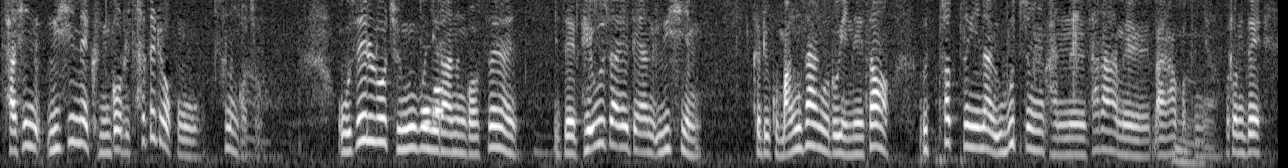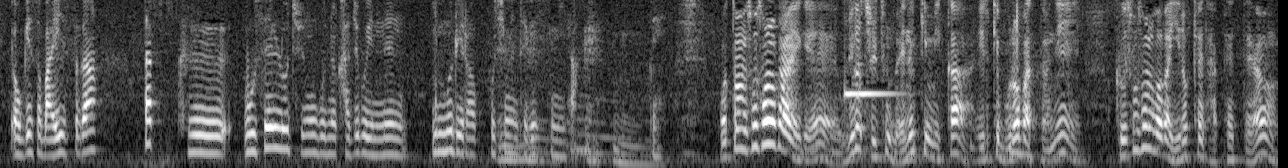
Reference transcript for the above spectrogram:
자신 의심의 근거를 찾으려고 하는 거죠. 오셀로 증후군이라는 것은 이제 배우자에 대한 의심 그리고 망상으로 인해서 의처증이나 의부증을 갖는 사람을 말하거든요. 그런데 여기서 마일스가 딱 그 오셀로 증후군을 가지고 있는 인물이라고 보시면 되겠습니다. 음. 네. 어떤 소설가에게 우리가 질투를 왜 느낍니까? 이렇게 물어봤더니 그 소설가가 이렇게 답했대요.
